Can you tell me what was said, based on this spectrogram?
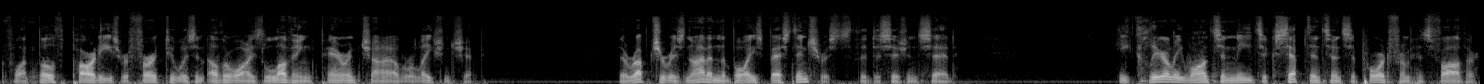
of what both parties refer to as an otherwise loving parent child relationship. The rupture is not in the boy's best interests, the decision said. He clearly wants and needs acceptance and support from his father.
